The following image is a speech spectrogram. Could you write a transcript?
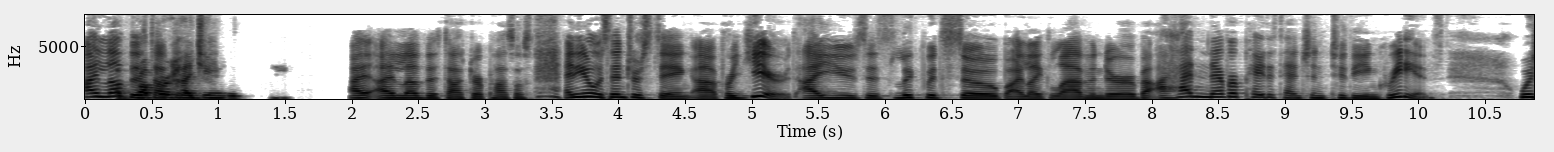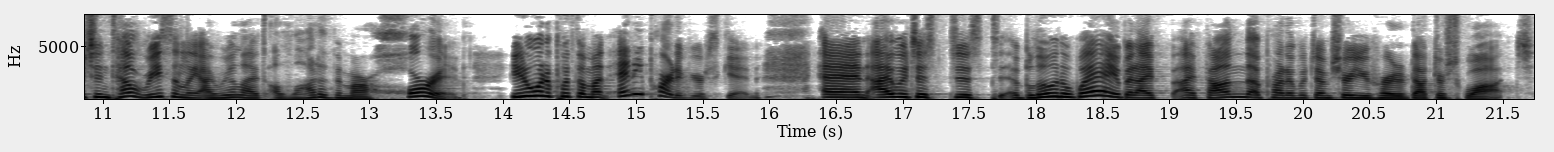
i love this proper hygiene I, I love this, Dr. Pazos. And you know, it's interesting. Uh, for years, I use this liquid soap. I like lavender, but I had never paid attention to the ingredients, which until recently, I realized a lot of them are horrid. You don't want to put them on any part of your skin. And I was just, just blown away. But I, I found a product, which I'm sure you've heard of, Dr. Squatch.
